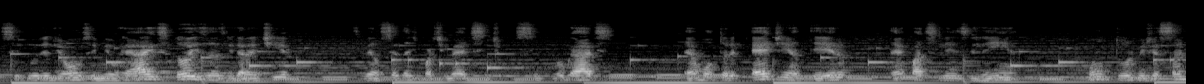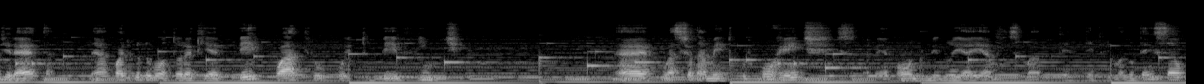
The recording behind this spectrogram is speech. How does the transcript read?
seguro de 11 mil reais, dois anos de garantia. Sedã de porte médio, 5 lugares. É, o motor é dianteiro, né, 4 cilindros de linha, com turbo, injeção direta. Né, o código do motor aqui é B48B20. É, o acionamento por corrente, isso também é bom, diminui aí a tempo de manutenção.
